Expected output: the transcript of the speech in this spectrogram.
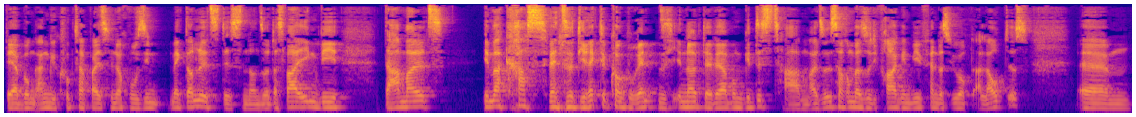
Werbung angeguckt habe, weiß ich noch, wo sie McDonalds dissen und so. Das war irgendwie damals immer krass, wenn so direkte Konkurrenten sich innerhalb der Werbung gedisst haben. Also ist auch immer so die Frage, inwiefern das überhaupt erlaubt ist ähm,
